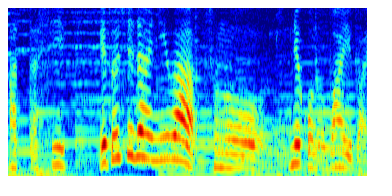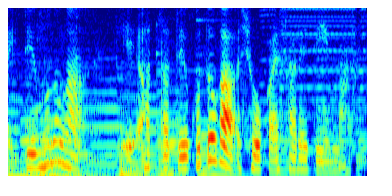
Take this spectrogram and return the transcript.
あったし江戸時代にはその猫の売買というものがあったということが紹介されています。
